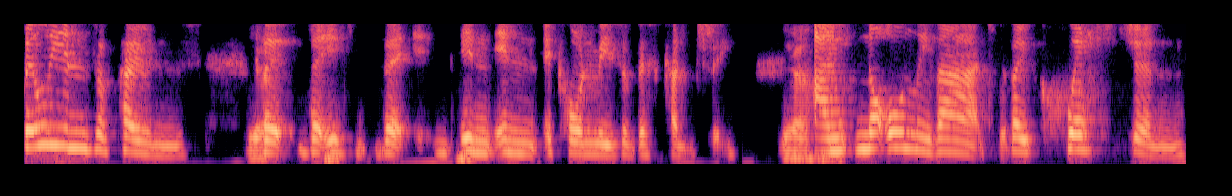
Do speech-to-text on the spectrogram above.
billions of pounds, Yeah. that that is that in in economies of this country. Yeah. And not only that, without question,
